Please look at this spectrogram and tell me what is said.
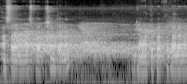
আসর নামাজ পড়ছেন তারা জামাতে পড়তে পারে না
